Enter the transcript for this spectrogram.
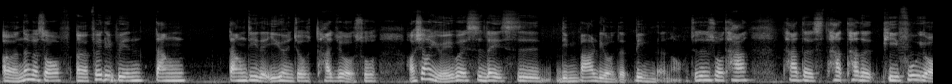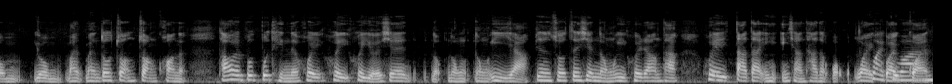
呃，那个时候，呃，菲律宾当当地的医院就他就有说，好像有一位是类似淋巴瘤的病人哦，就是说他他的他他的皮肤有有蛮蛮多状状况的，他会不不停的会会会有一些脓脓脓液呀，变成说这些脓液会让他会大大影影响他的外外外观，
